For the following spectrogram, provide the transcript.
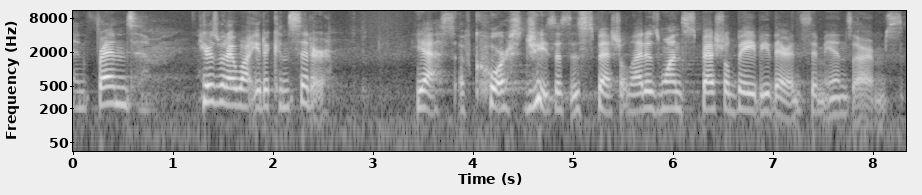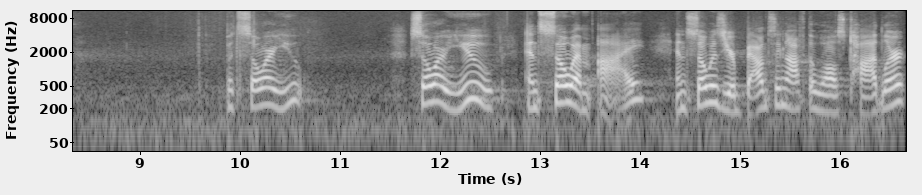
And friends, here's what I want you to consider. Yes, of course, Jesus is special. That is one special baby there in Simeon's arms. But so are you. So are you, and so am I, and so is your bouncing off the walls toddler,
